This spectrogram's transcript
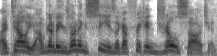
I tell you, I'm gonna be running SEES like a freaking drill sergeant.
